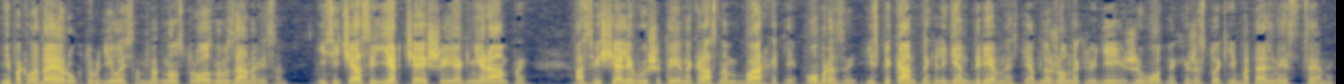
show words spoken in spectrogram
не покладая рук, трудилась над монструозным занавесом, и сейчас ярчайшие огни рампы освещали вышитые на красном бархате образы из пикантных легенд древности, обнаженных людей, животных и жестокие батальные сцены.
